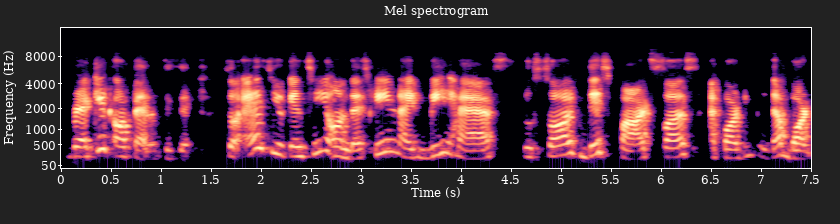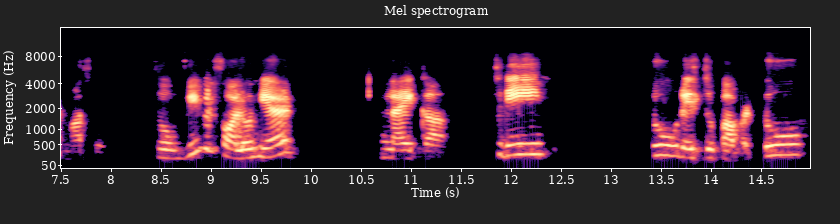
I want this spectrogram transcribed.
bracket or parenthesis. So as you can see on the screen, like we have to solve this part first according to the BODMAS rule. So we will follow here like uh, 3, 2 raised to power 2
